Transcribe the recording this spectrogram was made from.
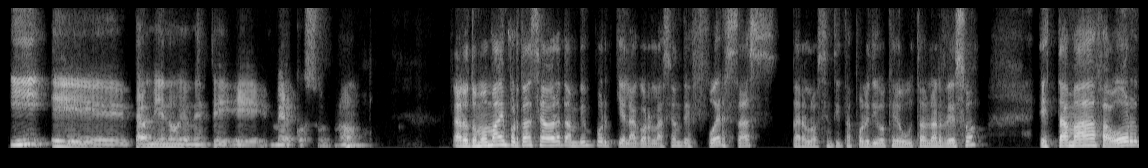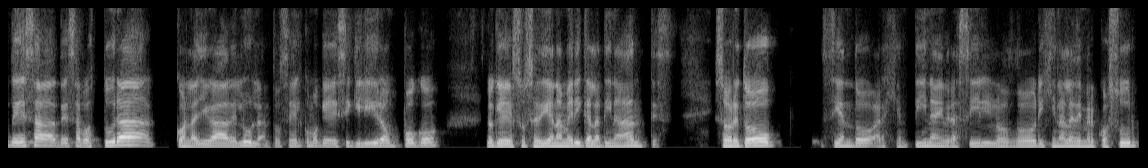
y eh, también, obviamente, eh, Mercosur, ¿no? Claro, tomó más importancia ahora también porque la correlación de fuerzas, para los cientistas políticos que les gusta hablar de eso, está más a favor de esa, de esa postura con la llegada de Lula. Entonces él como que desequilibra un poco lo que sucedía en América Latina antes, sobre todo siendo Argentina y Brasil los dos originales de Mercosur,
